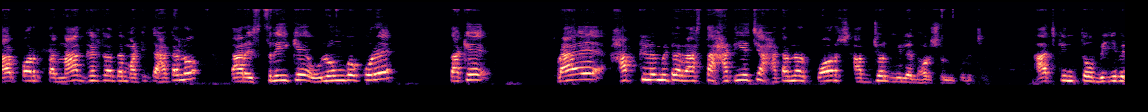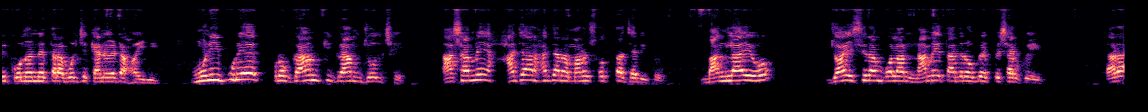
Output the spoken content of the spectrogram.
তারপর তার নাক ঘেঁষাতে মাটিতে হাঁটালো, তার স্ত্রীকে উলঙ্গ করে তাকে প্রায় হাফ কিলোমিটার রাস্তা হাঁটিয়েছে, হাঁটানোর পর সাতজন মিলে ধর্ষণ করেছে। আজ কিন্তু বিজেপির কোন নেতারা বলছে, কেন এটা হয়নি? মণিপুরে পুরো গ্রাম কি গ্রাম জ্বলছে? আসামে হাজার হাজার মানুষ অত্যাচারিত। বাংলায়ও জয় শ্রীরাম বলার নামে তাদের উপরে প্রেশার কুইপ তারা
